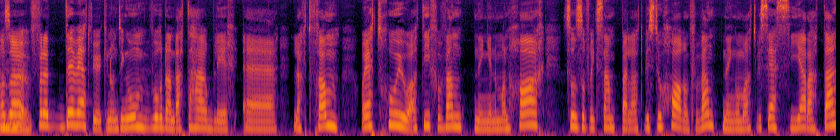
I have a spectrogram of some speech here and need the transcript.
Altså, mm. For det, det vet vi jo ikke noe om, hvordan dette her blir eh, lagt fram. Og jeg tror jo at de forventningene man har, sånn som eksempel at hvis du har en forventning om at hvis jeg sier dette,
